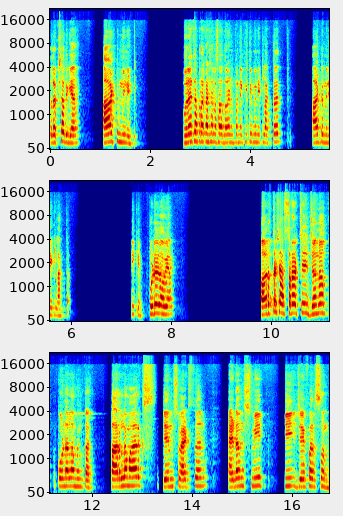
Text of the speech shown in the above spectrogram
तर लक्षात घ्या आठ मिनिट. सूर्याच्या प्रकाशाला साधारणपणे किती मिनिट लागतात? आठ मिनिट लागतात. ठीक आहे पुढे जाऊया. अर्थशास्त्राचे जनक कोणाला म्हणतात? Karl Marx James Watson Adam Smith की Jefferson?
